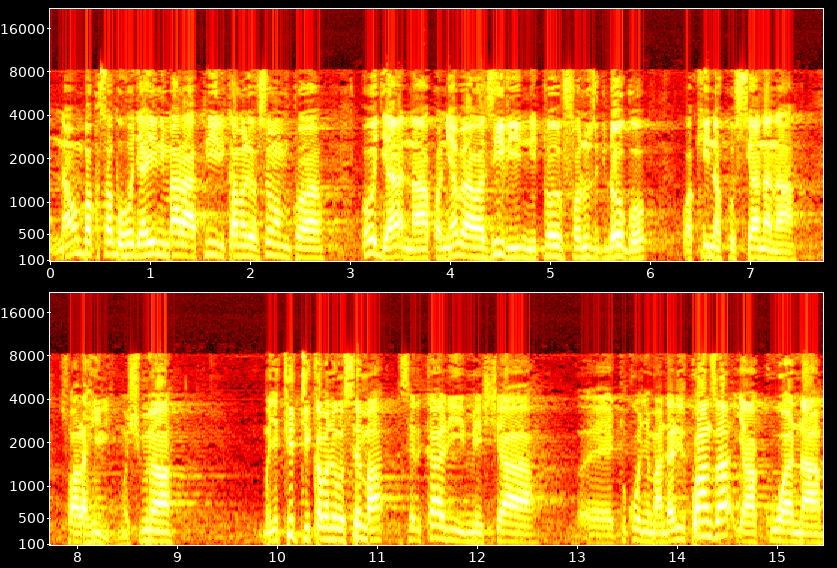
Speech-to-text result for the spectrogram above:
naomba kwa sababu hoja hii ni mara ya pili kama alivyosema mtoa hoja, na kwa niaba ya waziri nitoe ufafanuzi kidogo wa kina kuhusiana na swala hili. Mheshimiwa Mwenyekiti, kama nilivyosema, serikali imesha eh, tuko kwenye maandalizi kwanza ya kuwa na,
